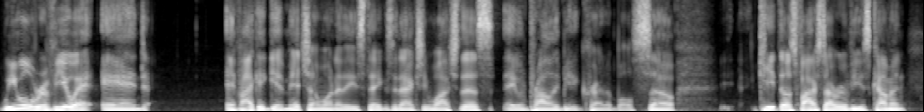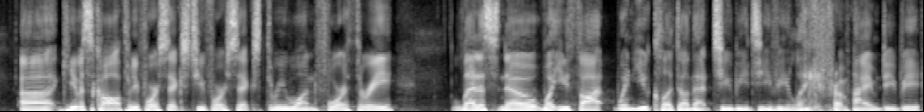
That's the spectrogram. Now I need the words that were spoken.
We will review it. And if I could get Mitch on one of these things and actually watch this, it would probably be incredible. So keep those five star reviews coming. Uh, give us a call 346 246 3143. Let us know what you thought when you clicked on that Tubi TV link from IMDb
